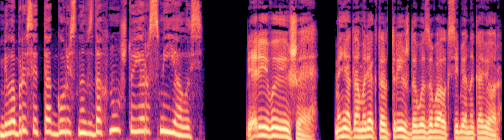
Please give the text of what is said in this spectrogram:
Белобрысый так горестно вздохнул, что я рассмеялась. «Бери выше. Меня там ректор трижды вызывал к себе на ковер».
